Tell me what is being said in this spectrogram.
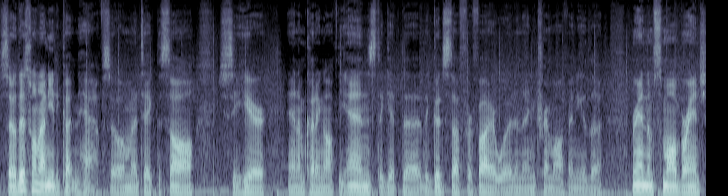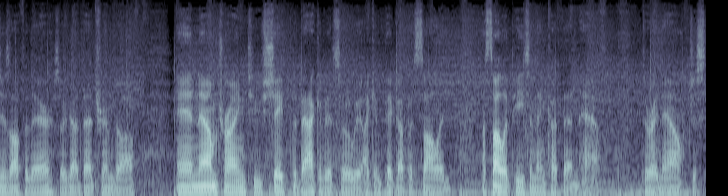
So this one I need to cut in half. So I'm going to take the saw, you see here, and I'm cutting off the ends to get the, the good stuff for firewood and then trim off any of the random small branches off of there. So I got that trimmed off. And now I'm trying to shape the back of it so I can pick up a solid, a solid piece and then cut that in half. So right now, just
